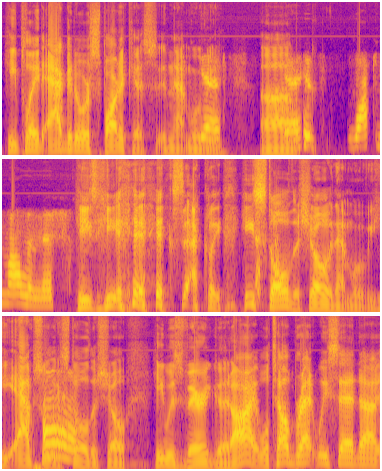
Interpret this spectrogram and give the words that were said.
He played Agador Spartacus in that movie. yes. Um, yeah, his Guatemalanness. He's he exactly. He stole the show in that movie. He absolutely Oh. stole the show. He was very good. All right, well tell Brett we said uh,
